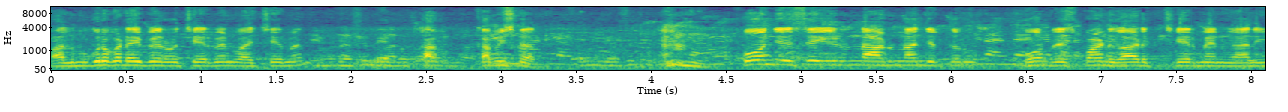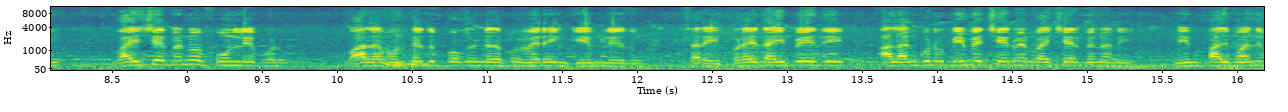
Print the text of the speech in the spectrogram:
వాళ్ళు ముగ్గురు ఒకటి అయిపోయారు chairman vice chairman commissioner phone చేస్తే ఈడున్నా ఆడున్నా అని చెప్తారు. ఫోన్ రెస్పాండ్ కాడు చైర్మన్ కానీ వైస్ చైర్మన్ కూడా ఫోన్ లేపాడు. వాళ్ళ ఉంటేది పోకుండా తప్ప వేరే ఇంకేం లేదు. సరే ఇప్పుడైతే అయిపోయింది. వాళ్ళు అనుకుంటారు మేమే చైర్మన్ వైస్ చైర్మన్ అని. మేము పది మంది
